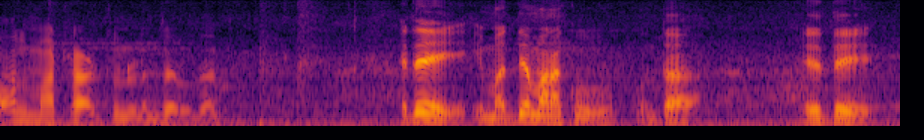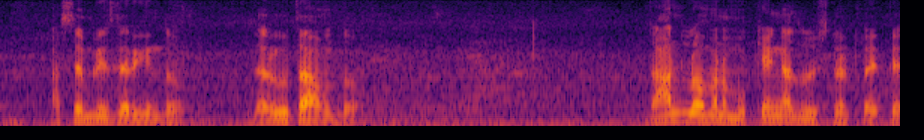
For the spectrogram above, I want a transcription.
వాళ్ళు మాట్లాడుతుండడం జరుగుతుంది. అయితే ఈ మధ్య మనకు కొంత ఏదైతే అసెంబ్లీ జరిగిందో జరుగుతూ ఉందో దానిలో మనం ముఖ్యంగా చూసినట్లయితే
